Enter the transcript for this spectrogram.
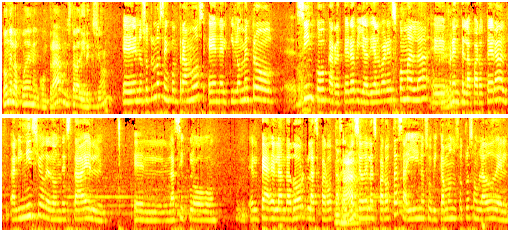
¿dónde la pueden encontrar? ¿Dónde está la dirección? Eh, nosotros nos encontramos en el kilómetro 5, eh, carretera Villa de Álvarez Comala, eh, frente a la parotera, al, inicio de donde está el, el la ciclo el, el, andador Las Parotas, el paseo de Las Parotas, ahí nos ubicamos nosotros a un lado del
